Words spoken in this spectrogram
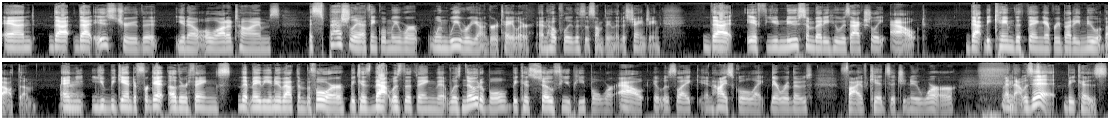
And that that is true that, you know, a lot of times especially I think when we were when we were younger, Teylor, and hopefully this is something that is changing, that if you knew somebody who was actually out, that became the thing everybody knew about them. And Right. you began to forget other things that maybe you knew about them before because that was the thing that was notable because so few people were out. It was like in high school, like there were those five kids that you knew were, and that was it because,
